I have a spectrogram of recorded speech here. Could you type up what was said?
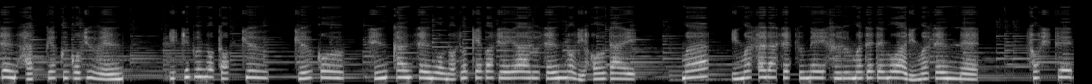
1850円。一部の特急、急行、新幹線を除けば JR 線乗り放題。まあ、今更説明するまででもありませんね。そして、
